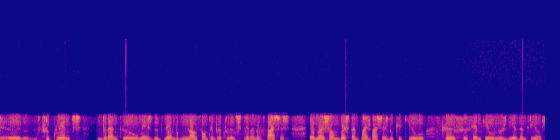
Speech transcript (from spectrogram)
uh, frequentes durante o mês de dezembro. Não são temperaturas extremamente baixas, eh, mas são bastante mais baixas do que aquilo que se sentiu nos dias anteriores.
